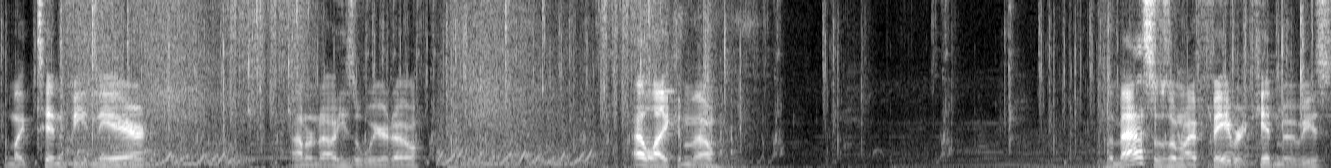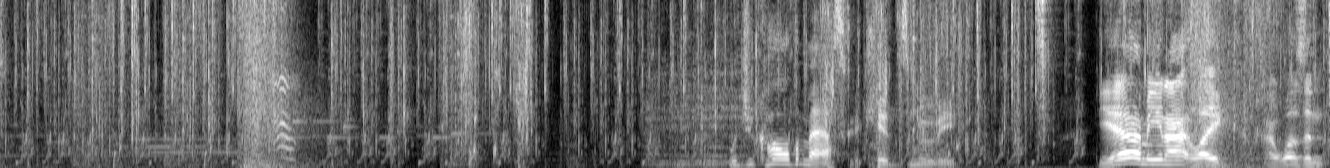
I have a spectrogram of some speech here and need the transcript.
from like 10 feet in the air. I don't know. He's a weirdo. I like him though. The Mask was one of my favorite kid movies. Would you call the mask a kids movie? Yeah, I mean, I like, I wasn't.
